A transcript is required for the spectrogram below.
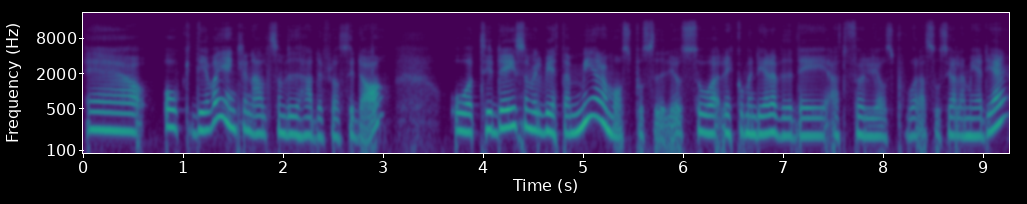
Eh, och det var egentligen allt som vi hade för oss idag. Och till dig som vill veta mer om oss på Sirius så rekommenderar vi dig att följa oss på våra sociala medier.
